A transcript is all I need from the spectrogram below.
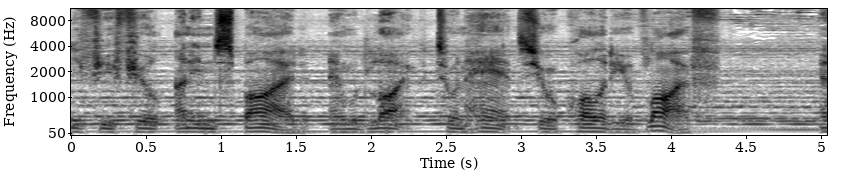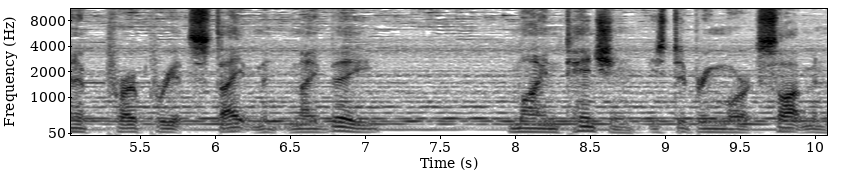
If you feel uninspired and would like to enhance your quality of life, an appropriate statement may be My intention is to bring more excitement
